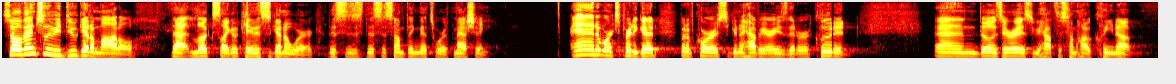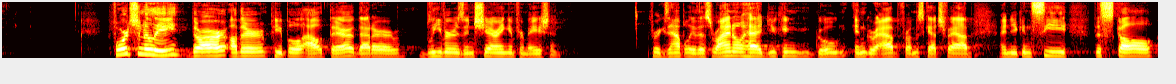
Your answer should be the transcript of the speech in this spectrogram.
So eventually we do get a model that looks like, okay, this is gonna work. This is, this is something that's worth meshing. And it works pretty good, but of course you're gonna have areas that are occluded. And those areas you have to somehow clean up. Fortunately, there are other people out there that are believers in sharing information. For example, this rhino head you can go and grab from Sketchfab, and you can see the skull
